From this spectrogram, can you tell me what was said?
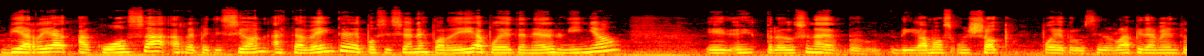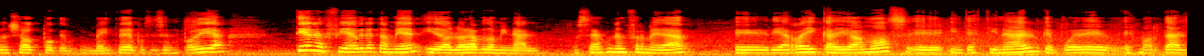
diarrea acuosa a repetición, hasta 20 deposiciones por día puede tener el niño. Eh, produce una, digamos, un shock, puede producir rápidamente un shock porque 20 deposiciones por día. Tiene fiebre también y dolor abdominal. O sea, es una enfermedad eh, diarreica, digamos, eh, intestinal, que puede, es mortal.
